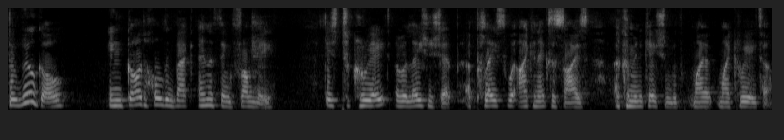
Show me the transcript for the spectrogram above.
The real goal in God holding back anything from me is to create a relationship, a place where I can exercise a communication with my, my Creator.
